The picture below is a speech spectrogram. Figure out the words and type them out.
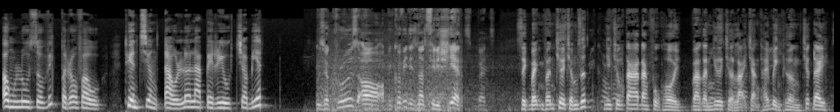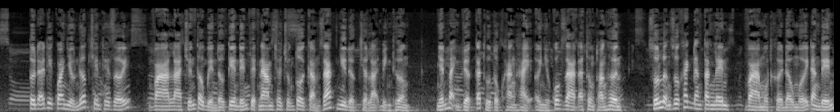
Ông Luzovic Provo, thuyền trưởng tàu Lola Peru cho biết. Dịch bệnh vẫn chưa chấm dứt, nhưng chúng ta đang phục hồi và gần như trở lại trạng thái bình thường trước đây. Tôi đã đi qua nhiều nước trên thế giới và là chuyến tàu biển đầu tiên đến Việt Nam cho chúng tôi cảm giác như được trở lại bình thường. Nhấn mạnh việc các thủ tục hàng hải ở nhiều quốc gia đã thông thoáng hơn. Số lượng du khách đang tăng lên và một khởi đầu mới đang đến.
